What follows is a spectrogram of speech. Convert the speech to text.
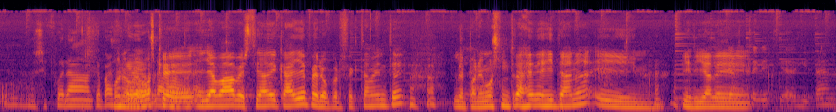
pues, si fuera que parece Bueno, que vemos la- que ella va vestida de calle, pero perfectamente. Le ponemos un traje de gitana y iría Estoy de... vestida de gitana.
